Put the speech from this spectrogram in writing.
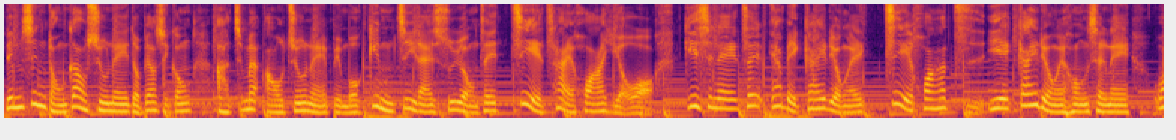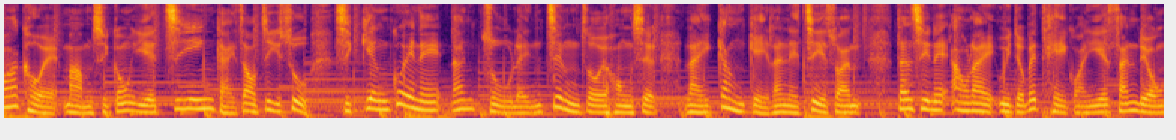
林信东教授呢，就表示讲啊，即卖澳洲呢，并无禁止来使用这芥菜花油哦。其实呢，这也未改良的芥花籽，伊个改良的方式呢，挖口的嘛，毋是讲伊个基因改造技术，是经过呢咱自然种作的方式来降低咱的芥酸。但是呢，后来为着要提高伊个产量，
